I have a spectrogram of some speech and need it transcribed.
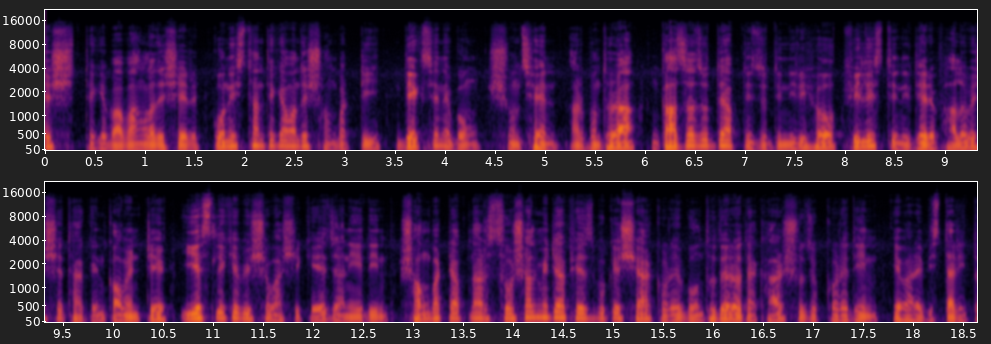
দেশ থেকে বা বাংলাদেশের কোন স্থান থেকে আমাদের সংবাদটি দেখছেন এবং শুনছেন। আর বন্ধুরা, গাজা যুদ্ধে আপনি যদি নিরীহ ফিলিস্তিনিদের ভালোবেসে থাকেন, কমেন্টে ইয়েস লিখে বিশ্ববাসীকে জানিয়ে দিন। সংবাদটা আপনার সোশ্যাল মিডিয়া, ফেসবুকে শেয়ার করে বন্ধুদেরও দেখার সুযোগ করে দিন। এবারে বিস্তারিত।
